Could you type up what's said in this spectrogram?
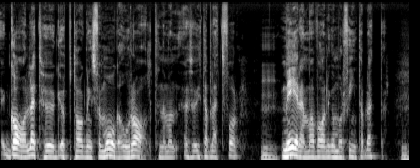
galet hög upptagningsförmåga oralt, när man, alltså i tablettform. mm. Mer än vad vanliga morfintabletter. Mm.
